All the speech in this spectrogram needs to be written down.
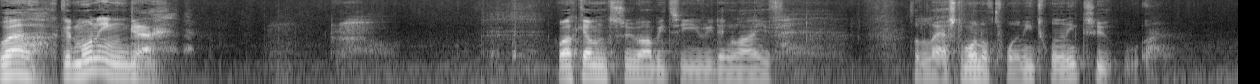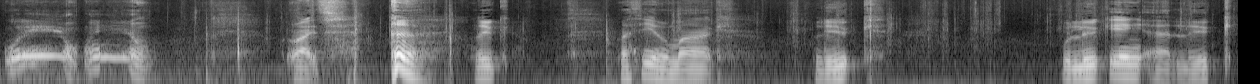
Well, good morning. Welcome to RBT Reading Live, the last one of 2022. Wow, wow. Right. Luke, Matthew, Mark, Luke. We're looking at Luke.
